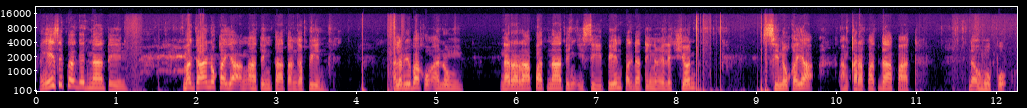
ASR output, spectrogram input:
ang isip agad natin, magkano kaya ang ating tatanggapin? Alam niyo ba kung anong nararapat nating isipin pagdating ng eleksyon? Sino kaya ang karapat dapat na umupo?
